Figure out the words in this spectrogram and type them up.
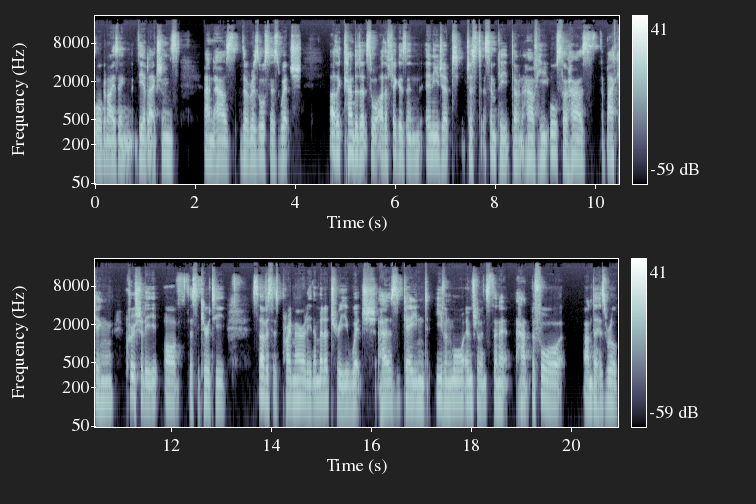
organizing the elections and has the resources which other candidates or other figures in, in Egypt just simply don't have. He also has the backing, crucially, of the security services, primarily the military, which has gained even more influence than it had before under his rule.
